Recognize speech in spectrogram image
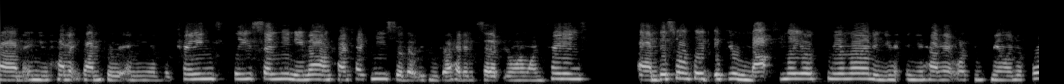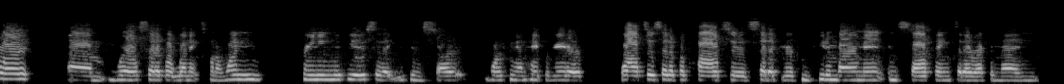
um, and you haven't gone through any of the trainings, please send me an email and contact me so that we can go ahead and set up your one-on-one trainings. Um, this will include if you're not familiar with command line and you and you haven't worked in command line before, um, we'll set up a Linux 101 training with you so that you can start working on HiPerGator. We'll also set up a call to set up your compute environment, install things that I recommend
